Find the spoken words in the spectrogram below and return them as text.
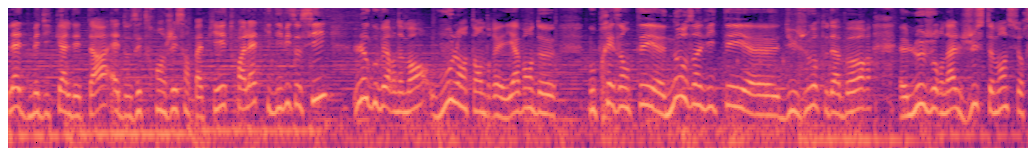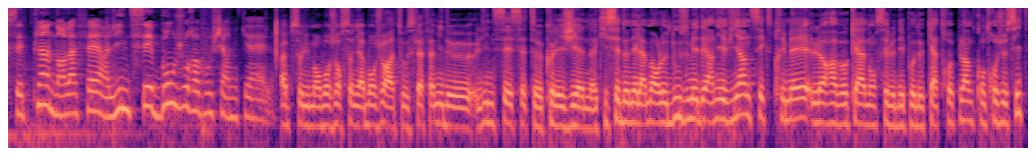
l'aide médicale d'État, aide aux étrangers sans papier. Trois lettres qui divisent aussi le gouvernement, vous l'entendrez. Et avant de vous présenter euh, nos invités euh, du jour, tout d'abord, euh, le journal justement sur ces plaintes dans l'affaire l'INSEE. Bonjour à vous, cher Michael. Absolument. Bonjour Sonia, bonjour à tous. La famille de l'INSEE, cette collégienne qui s'est donné la mort le 12 mai dernier, vient de s'exprimer. Leur avocat a annoncé le dépôt de quatre plaintes contre, je cite,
